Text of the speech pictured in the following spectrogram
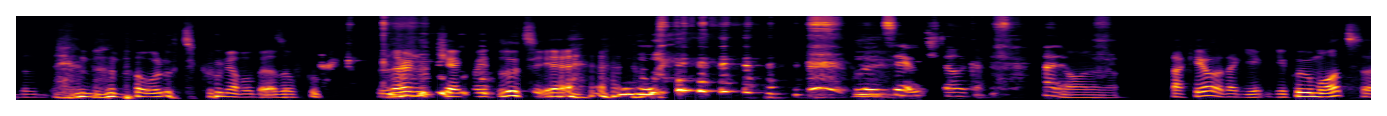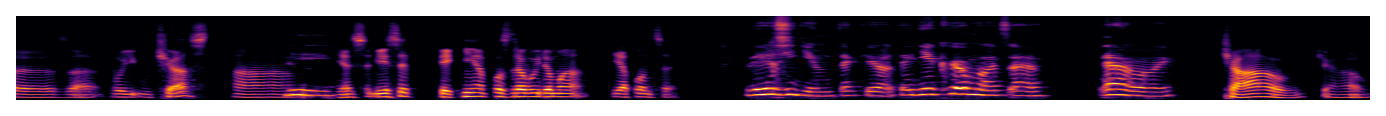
bl- blbou Lucku na obrazovku. Learn Czech with Lucie. Lucie učitelka. Ano. No, no, no. Tak jo, tak dě- děkuji moc uh, za tvoji účast a měj se, měj se pěkně a pozdravuj doma Japonce. Vyřídím, tak jo. Tak děkuji moc a ahoj. Čau, čau.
